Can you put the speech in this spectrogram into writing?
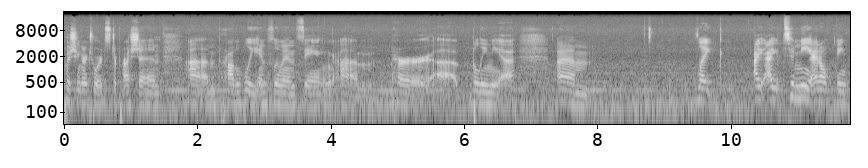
pushing her towards depression, um, probably influencing um, her uh, bulimia. Um, like I, I to me i don't think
